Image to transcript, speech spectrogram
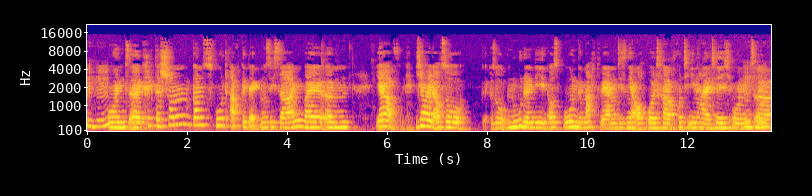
Mhm. Und äh, krieg das schon ganz gut abgedeckt, muss ich sagen, weil ähm, ja, ich habe halt auch so so Nudeln, die aus Bohnen gemacht werden und die sind ja auch ultra proteinhaltig und mhm. äh,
